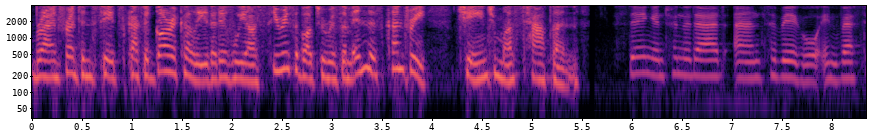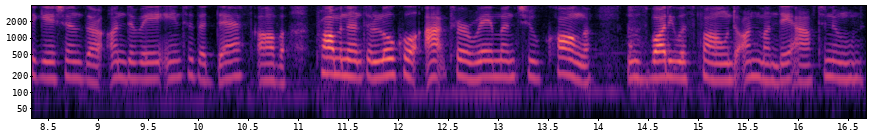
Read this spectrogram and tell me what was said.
Brian Frontin states categorically that if we are serious about tourism in this country, change must happen. Staying in Trinidad and Tobago, investigations are underway into the death of prominent local actor Raymond Chu Kong, whose body was found on Monday afternoon.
